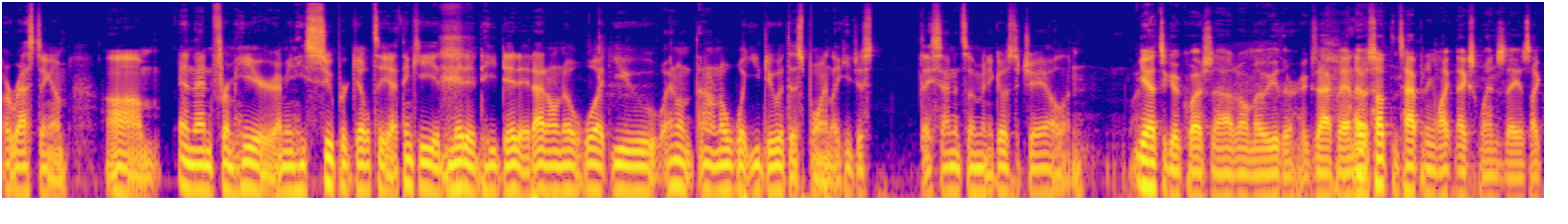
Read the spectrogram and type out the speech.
arresting him. Um, and then from here, I mean, he's super guilty. I think he admitted he did it. I don't know what you, I don't, I don't know what you do at this point. Like he just, they sentence him and he goes to jail and yeah, it's a good question. I don't know either exactly. I know uh, something's happening like next Wednesday. It's like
